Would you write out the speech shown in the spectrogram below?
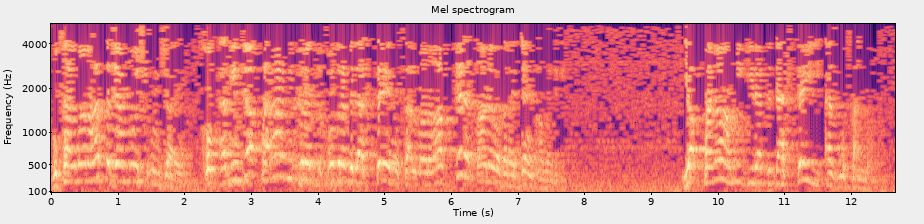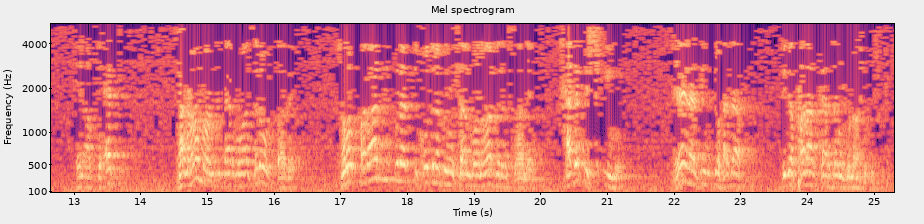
مسلمان ها تجمعش اونجایی خب از اینجا فرار می‌کنه خود را به دسته مسلمان ها برسانه و برای جنگ آمدگی یا پناه می‌گیرد دسته ای از مسلمان. الافعت پناه مانده در معاصره افتاده. خب فرار می‌کند که خود را به مسلمان ها برسانه. هدفش اینه. غیر از این دو هدف دیگه فرار کردن گناهی بشه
